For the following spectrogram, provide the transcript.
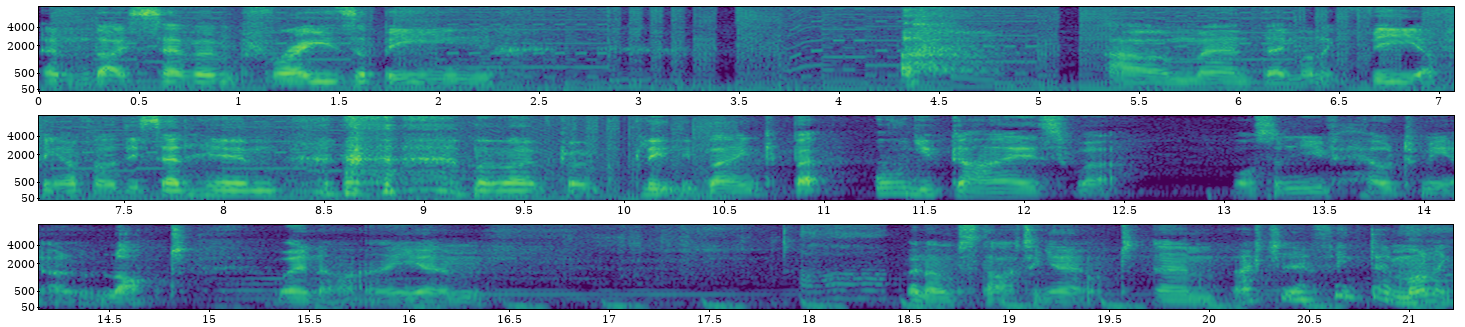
and I Seventh, Fraser Bean. Oh man, Demonic V, I think I've already said him. My mind's completely blank, but all you guys were awesome. You've helped me a lot when I um when I'm starting out. Um, actually, I think Demonic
